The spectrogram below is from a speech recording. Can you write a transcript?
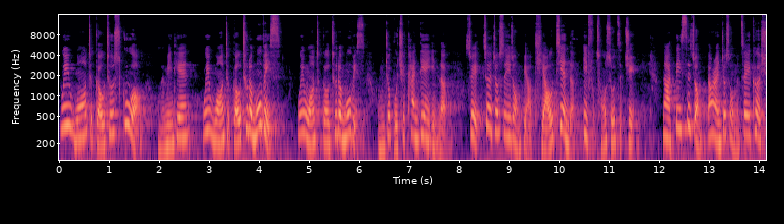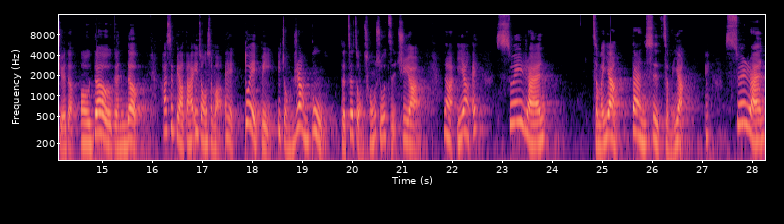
we won't go to school. 我们明天，we won't go to the movies. We won't go to the movies. 我们就不去看电影了。所以这就是一种表条件的 if 从属子句。那第四种当然就是我们这一课学的 although 跟 though。它是表达一种什么？哎，对比一种让步的这种从属子句啊。那一样，哎，虽然怎么样，但是怎么样？哎，虽然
